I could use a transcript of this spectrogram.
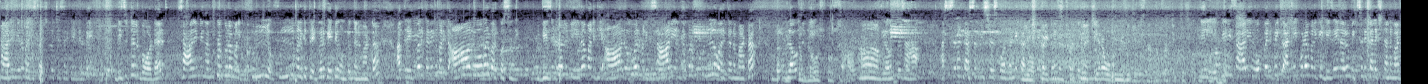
సారీ మీద మనకి స్పెషల్ వచ్చేసరికి ఏంటంటే డిజిటల్ బార్డర్ సారీ మీద అంతా కూడా మనకి ఫుల్ ఫుల్ మనకి థ్రెడ్ వర్క్ అయితే ఉంటుంది ఆ థ్రెడ్ వర్క్ అనేది మనకి ఆల్ ఓవర్ వర్క్ వస్తుంది. డిజిటల్ మీద మనకి ఆల్ ఓవర్ మనకి సారీ అంతా కూడా ఫుల్ వర్క్ అనమాట బ్లౌజ్ బ్లౌజ్తో సహా. బ్లౌజ్తో సహా. అస్సలు అంటే అస్సలు మిస్ చేసుకోవద్దండి ప్రతి సారీ ఓపెన్ పిక్ అన్ని కూడా మనకి డిజైనర్ మిక్స్డ్ కలెక్షన్ అన్నమాట.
